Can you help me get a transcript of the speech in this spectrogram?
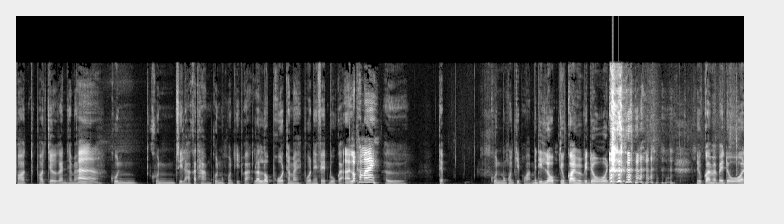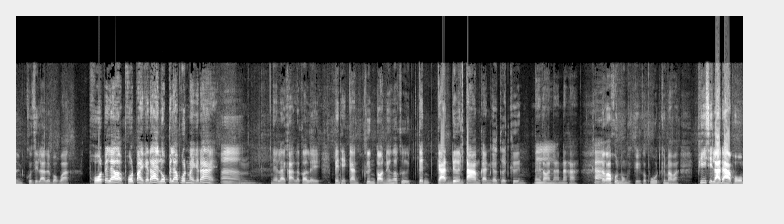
พอพอเจอกันใช่ไหมอ่าคะคุณคุณศิลาก็ถามคุณมงคลกิจว่า แล้วลบโพสต์ทำไมโพสต์ใน Facebook อะเออลบทำไมเออแต่คุณมงคลกิจบอกว่าไม่ได้ลบ นิ้วก้อยมันไปโดน นิ้วก้อยมันไปโดน คุณศิลาเลยบอกว่า โพสต์ไปแล้วอะโพสต์ใหม่ก็ได้ ลบไปแล้วโพสต์ใหม่ก็ได้อ่าอืม นี่แหละค่ะ แล้วก็เลยเป็นเหตุการณ์ขึ้นต่อเนื่องก็คือเป็นการเดินตามกันก็เกิดขึ้นในตอนนั้นนะคะค่ะแล้วก็คุณมงคลกิจก็พูดขึ้นมาว่า พี่ศิลาด่าผม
